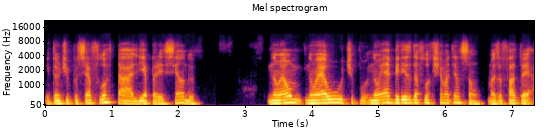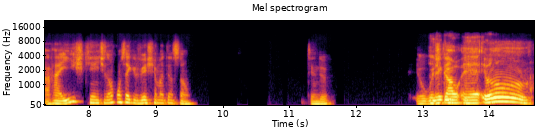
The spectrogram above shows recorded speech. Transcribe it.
Então, tipo, se a flor tá ali aparecendo, não é o, não é o tipo, não é a beleza da flor que chama atenção, mas o fato é a raiz que a gente não consegue ver chama atenção. Entendeu? Eu gostei. Legal. É, eu não.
